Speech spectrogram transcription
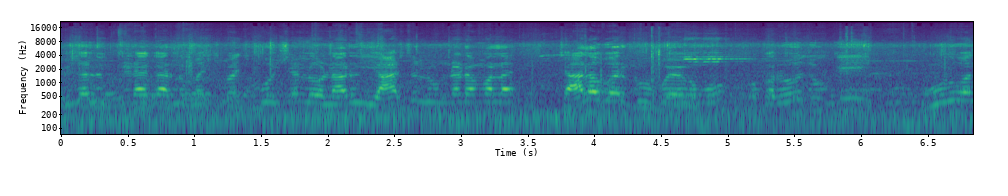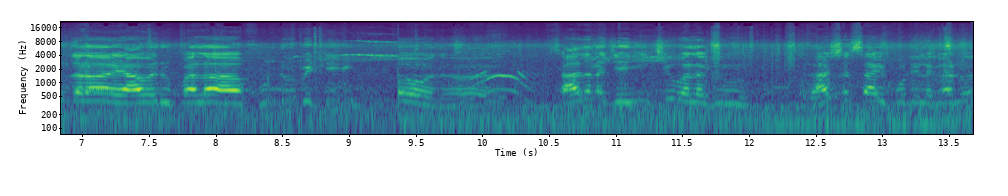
పిల్లలు క్రీడాకారులు మంచి మంచి పొజిషన్లో ఉన్నారు. ఈ హాస్టల్ ఉండడం వల్ల చాలా వరకు ఉపయోగము. ఒక రోజుకి మూడు వందల యాభై రూపాయల ఫుడ్ పెట్టి సాధన చేయించి వాళ్ళకు రాష్ట్ర స్థాయి పోటీలకు గాను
